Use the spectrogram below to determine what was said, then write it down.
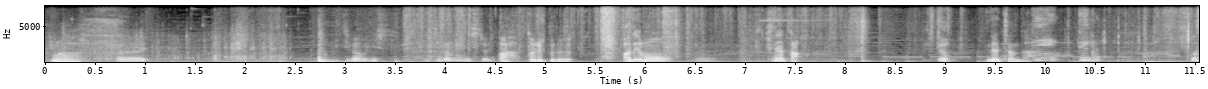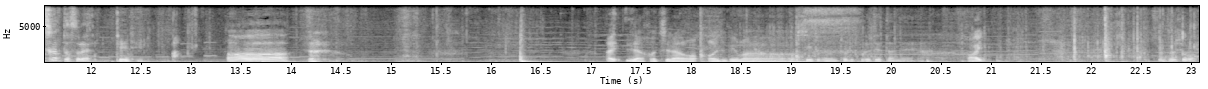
いきます。はい。一番上にしと、一番上にしといて。あ、トリプル。あ、でも、うん。ひなた。ひなちゃんだ。ティン、ティン欲しかった、それ。てんてん。あ、ああ。はい、じゃあこちらを置いてきま欲す。しいところにトリプル出たね。はい。どうしようか。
